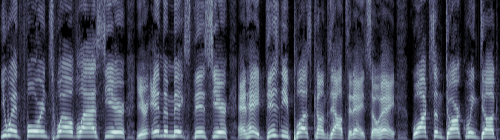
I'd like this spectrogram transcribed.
You went 4 and 12 last year. You're in the mix this year. And hey, Disney Plus comes out today. So hey, watch some Darkwing Duck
